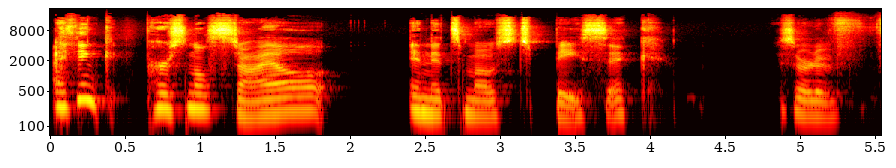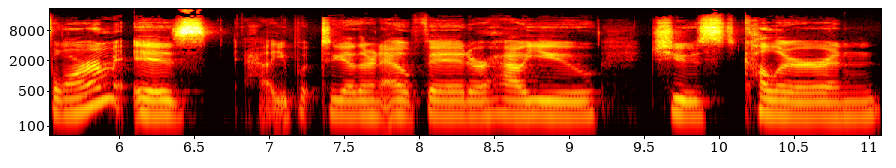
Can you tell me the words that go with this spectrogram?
I think personal style in its most basic sort of form is how you put together an outfit or how you choose color and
